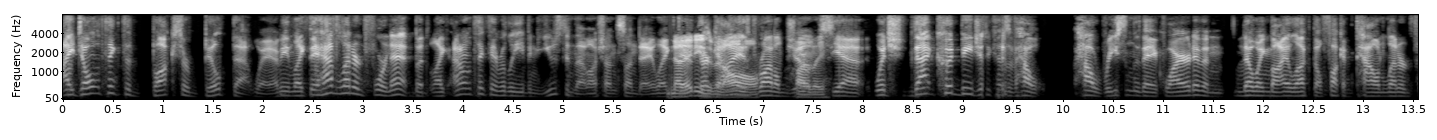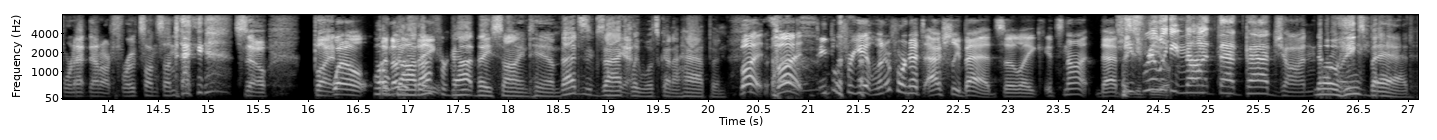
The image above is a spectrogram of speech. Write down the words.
I don't think the Bucks are built that way. I mean, like they have Leonard Fournette, but like I don't think they really even used him that much on Sunday. Like No, their, they didn't their use him guy is Ronald Jones, hardly. yeah, which that could be just because of how how recently they acquired him, and knowing my luck, they'll fucking pound Leonard Fournette down our throats on Sunday. so, but Well, Oh another God, I forgot they signed him. That's exactly what's going to happen. but but people forget Leonard Fournette's actually bad. So like it's not that big. he's a deal. really not that bad, John. No, Like, he's bad.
